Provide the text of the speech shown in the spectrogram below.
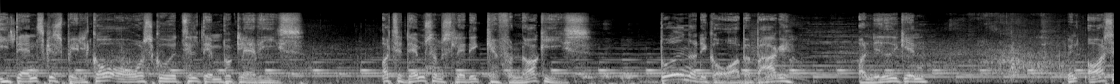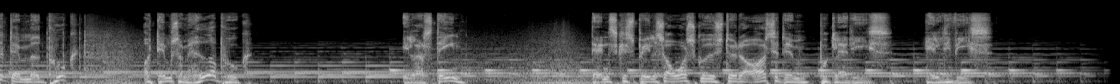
I Danske Spil går overskuddet til dem på glat is. Og til dem, som slet ikke kan få nok is. Både når det går op ad bakke og ned igen. Men også dem med puk og dem, som hedder puk. Eller sten. Danske Spils overskud støtter også dem på glat is. Heldigvis.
